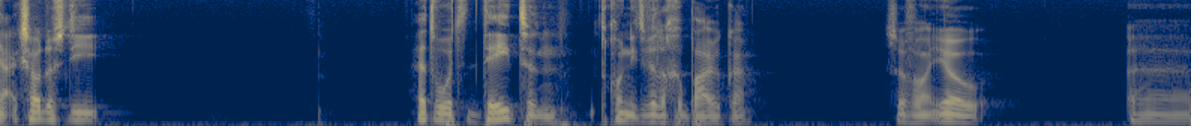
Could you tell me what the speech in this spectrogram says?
ja, ik zou dus die het woord daten gewoon niet willen gebruiken. Zo van, yo, uh,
